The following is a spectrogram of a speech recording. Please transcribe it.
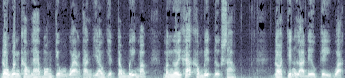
Đồ huynh không lẽ bọn chúng hoàn thành giao dịch trong bí mật mà người khác không biết được sao? Đó chính là điều kỳ quặc.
